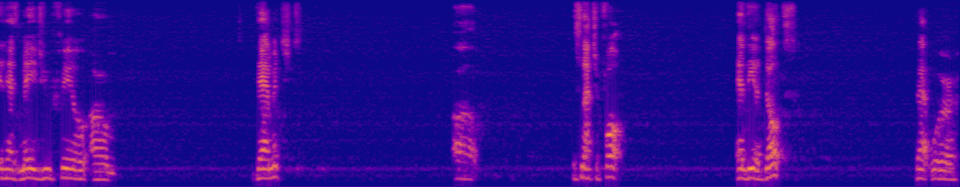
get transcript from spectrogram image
It has made you feel um, damaged. Uh, it's not your fault. And the adults that were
